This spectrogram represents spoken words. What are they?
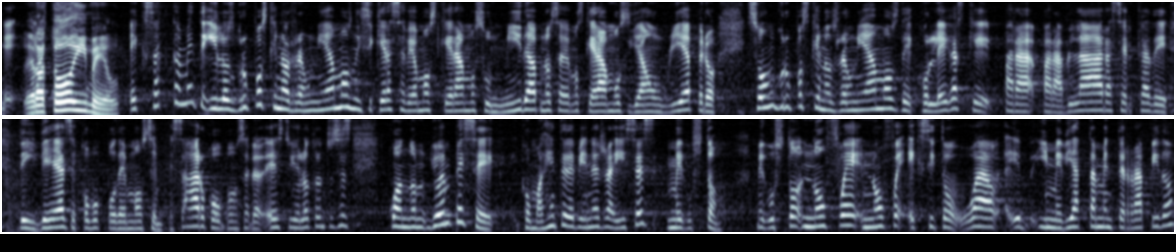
Eh, era todo email. Exactamente, y los grupos que nos reuníamos ni siquiera sabíamos que éramos un meetup, no sabíamos que éramos ya un RIA, pero son grupos que nos reuníamos de colegas que para, para hablar acerca de, de ideas de cómo podemos empezar o cómo podemos hacer esto y el otro. Entonces, cuando yo empecé como agente de bienes raíces, me gustó. Me gustó, no fue, no fue éxito, wow, eh, inmediatamente rápido,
